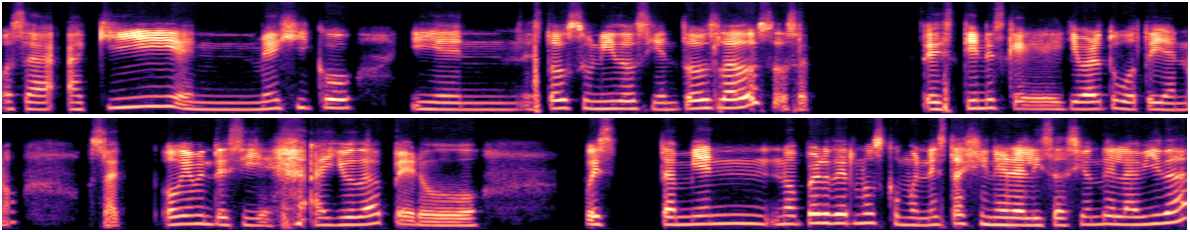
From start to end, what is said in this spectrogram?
o sea, aquí en México y en Estados Unidos y en todos lados, o sea, tienes que llevar tu botella, ¿no? O sea, obviamente sí ayuda, pero pues también no perdernos como en esta generalización de la vida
